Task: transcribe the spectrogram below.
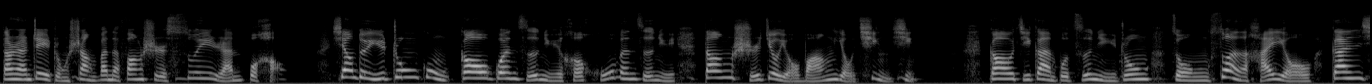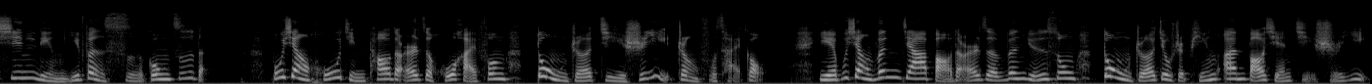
当然，这种上班的方式虽然不好，相对于中共高官子女和胡文子女，当时就有网友庆幸。高级干部子女中，总算还有甘心领一份死工资的，不像胡锦涛的儿子胡海峰，动辄几十亿政府采购；也不像温家宝的儿子温云松，动辄就是平安保险几十亿。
